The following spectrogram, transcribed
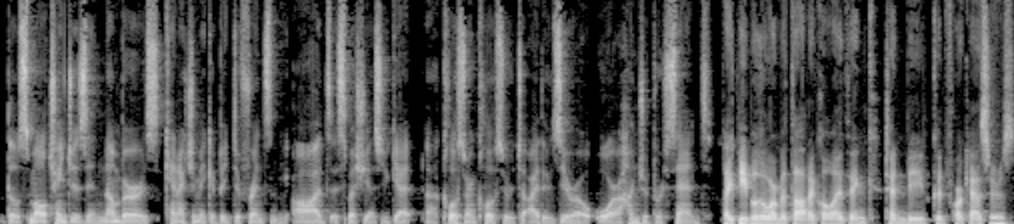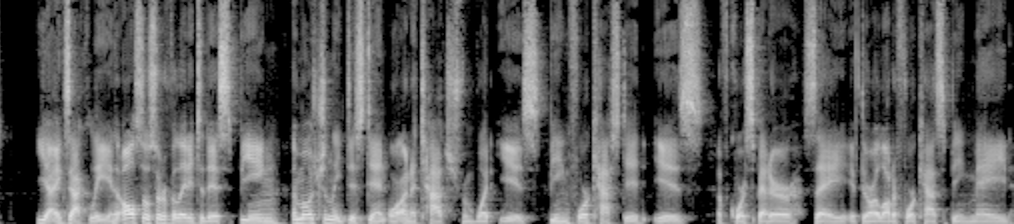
Those small changes in numbers can actually make a big difference in the odds, especially as you get uh, closer and closer to either zero or 100%. Like people who are methodical, I think, tend to be good forecasters. Yeah, exactly. And also, sort of related to this, being emotionally distant or unattached from what is being forecasted is, of course, better. Say, if there are a lot of forecasts being made,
